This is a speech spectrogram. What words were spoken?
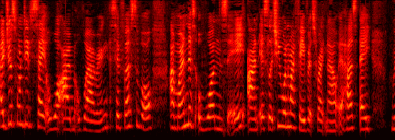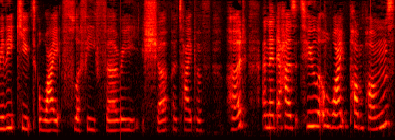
I just wanted to say what I'm wearing. So first of all, I'm wearing this onesie and it's literally one of my favourites right now. It has a really cute white fluffy furry Sherpa type of hood and then it has two little white pom-poms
